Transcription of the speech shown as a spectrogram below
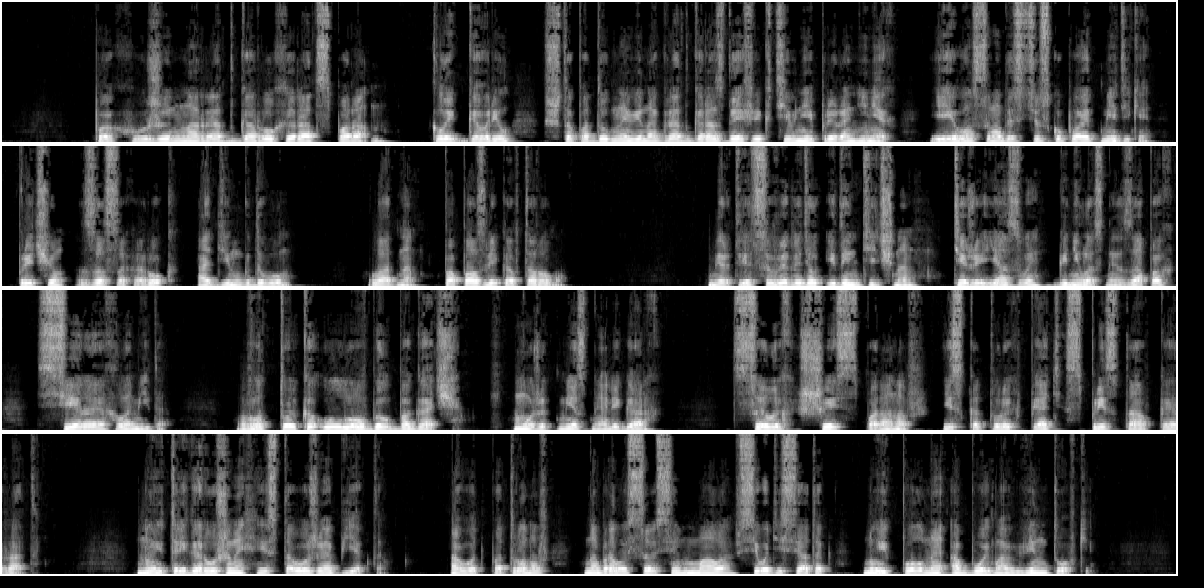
«Похоже на рад-горох и рад-спаран», Клык говорил, что подобный виноград гораздо эффективнее при ранениях, и его с радостью скупают медики, причем за сахарок один к двум. Ладно, поползли ко второму. Мертвец выглядел идентично. Те же язвы, гнилостный запах, серая хламида. Вот только улов был богач. Может, местный олигарх. Целых шесть спаранов, из которых пять с приставкой «рад». Ну и три горошины из того же объекта. А вот патронов набралось совсем мало, всего десяток, ну и полная обойма в винтовке.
